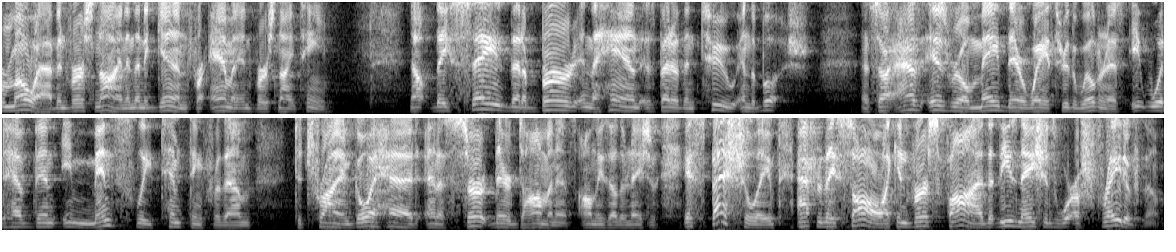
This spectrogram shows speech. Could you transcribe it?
for Moab in verse 9, and then again for Ammon in verse 19. Now, they say that a bird in the hand is better than two in the bush. And so, as Israel made their way through the wilderness, it would have been immensely tempting for them to try and go ahead and assert their dominance on these other nations, especially after they saw, like in verse 5, that these nations were afraid of them.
